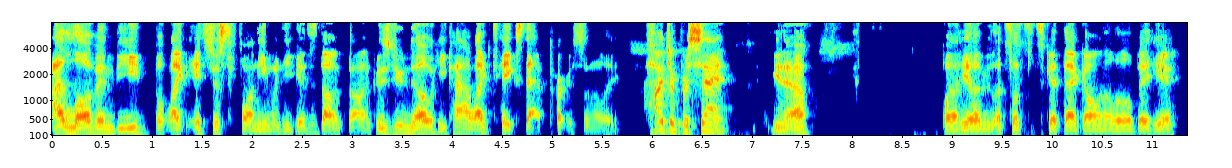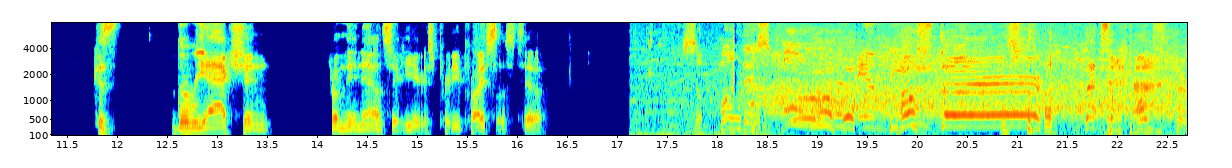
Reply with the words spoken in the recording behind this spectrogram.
I love Embiid, but like it's just funny when he gets dunked on because you know he kind of like takes that personally, Hundred percent. you know. But here, let me let's let's, let's get that going a little bit here, because the reaction from the announcer here is pretty priceless too. Sabonis. Oh, Embiid. Poster! That's a poster.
